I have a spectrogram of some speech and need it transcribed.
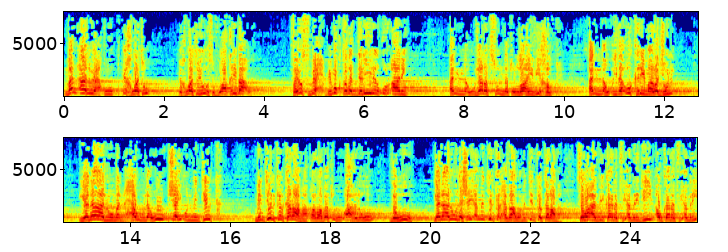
من آل يعقوب؟ إخوة إخوة يوسف وأقرباؤه. فيصبح بمقتضى الدليل القرآني أنه جرت سنة الله في خلقه أنه إذا أكرم رجل ينال من حوله شيء من تلك من تلك الكرامة. قرابته أهله ذووه ينالون شيئا من تلك الحفاوة من تلك الكرامة. سواء في كانت في أمر دين أو كانت في أمر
